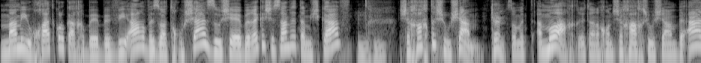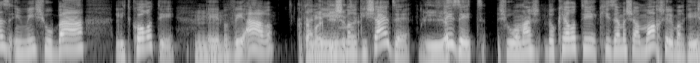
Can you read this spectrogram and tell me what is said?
מה מיוחד כל כך ב-VR, וזו התחושה הזו שברגע ששמת את המשקף, שכחת שהוא שם. כן. זאת אומרת, המוח, יותר נכון, שכח שהוא שם, ואז אם מישהו בא לדקור אותי אה, ב-VR, אתה אני מרגיש את זה. מרגישה את זה, יפ. פיזית, שהוא ממש דוקר אותי, כי זה מה שהמוח שלי מרגיש,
